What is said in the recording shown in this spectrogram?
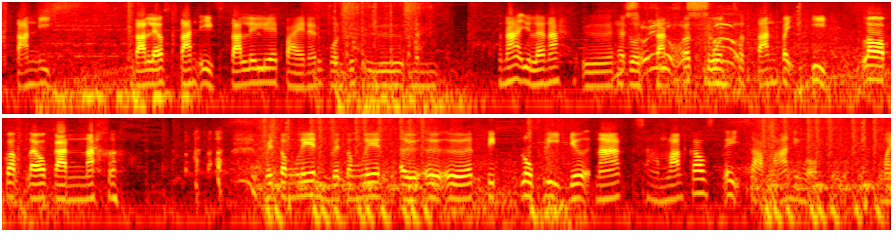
สตันอีกสตันแล้วสตันอีกสตันเรื่อยๆไปนะทุกคนก็คือมันชนะอยู่แล้วนะเออถ้าโดนสตันก็โดนสตันไปอีก รอบก็แล้วกันนะไม่ต้องเล่นไม่ต้องเล่นเออเออเออติดโลบลีดเยอะนักสามล้านเก้าเอ้ยสามล้านเองหรอไม่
